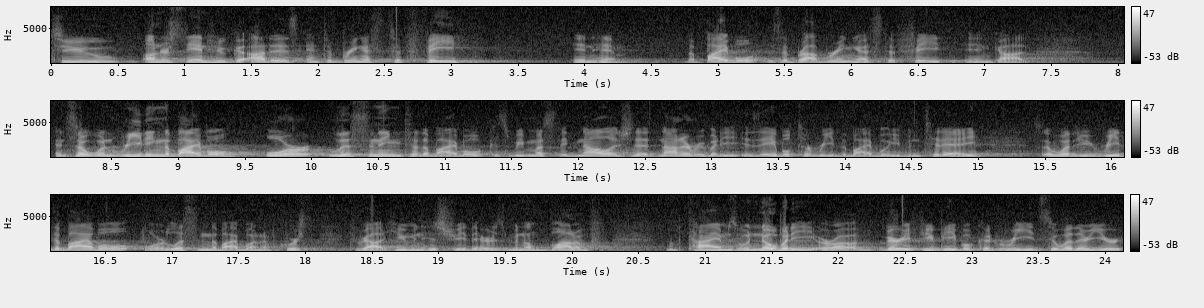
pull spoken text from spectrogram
to understand who God is and to bring us to faith in Him. The Bible is about bringing us to faith in God. And so, when reading the Bible or listening to the Bible, because we must acknowledge that not everybody is able to read the Bible even today, so whether you read the Bible or listen to the Bible, and of course, throughout human history, there has been a lot of times when nobody or uh, very few people could read. So, whether you're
